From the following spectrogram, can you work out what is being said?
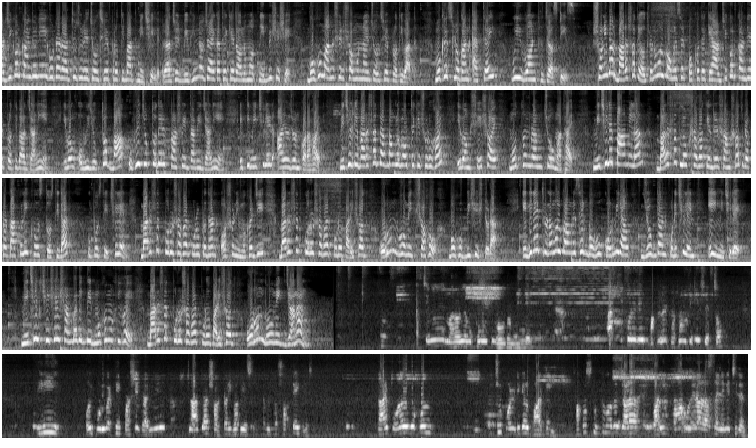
আরজিকর কাণ্ড নিয়ে গোটা রাজ্য জুড়ে চলছে প্রতিবাদ মিছিল। রাজ্যের বিভিন্ন জায়গা থেকে দলমত নির্বিশেষে বহু মানুষের সমন্বয়ে চলছে প্রতিবাদ। মুখের স্লোগান একটাই উই ওয়ান্ট জাস্টিস শনিবার বারাসাতেও তৃণমূল কংগ্রেসের পক্ষ থেকে আরজিকর কাণ্ডের প্রতিবাদ জানিয়ে এবং অভিযুক্ত বা অভিযুক্তদের ফাঁসির দাবি জানিয়ে একটি মিছিলের আয়োজন করা হয়। মিছিলটি বারাসাত ডাকবাংলো মোড় থেকে শুরু হয় এবং শেষ হয় মধ্যমগ্রাম চৌমাথায়। মিছিলে পা মেলান বারাসত লোকসভা কেন্দ্রের সাংসদ ডক্টর কাকুলি ঘোষ দস্তিদার উপস্থিত ছিলেন বারাসত পৌরসভার পুরপ্রধান অশ্বনী মুখার্জি, বারাসত পৌরসভার পুর পারিষদ অরুণ ভৌমিক সহ বহু বিশিষ্টরা। এদিনে তৃণমূল কংগ্রেসের বহু কর্মীরাও যোগদান করেছিলেন এই মিছিলে। মিছিল শেষে সাংবাদিকদের মুখোমুখি হয়ে বারাসত পুরসভার পুর পারিষদ অরুণ ভৌমিক জানান। মাননীয় মুখ্যমন্ত্রী মমতা বন্দ্যোপাধ্যায়। তিনি ওই পরিবারটির পাশে দাঁড়িয়ে যা যা সরকারিভাবে এসেছেন সবটাই পেয়েছেন তারপরেও যখন কিছু পলিটিক্যাল পার্টি স্বতঃস্ফূর্তভাবে যারা বাড়ির মা বোনেরা রাস্তায় নেমেছিলেন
